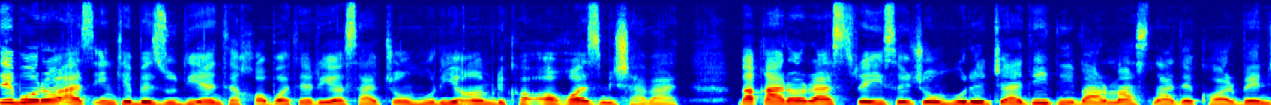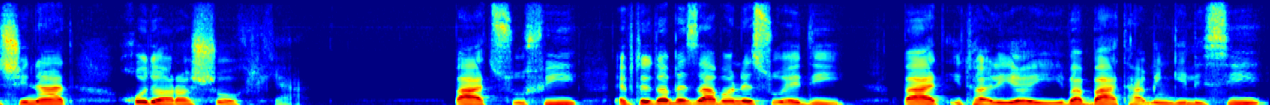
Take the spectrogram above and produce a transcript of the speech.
دبورا از اینکه به زودی انتخابات ریاست جمهوری آمریکا آغاز می شود و قرار است رئیس جمهور جدیدی بر مسند کار بنشیند خدا را شکر کرد. بعد صوفی ابتدا به زبان سوئدی بعد ایتالیایی و بعد هم انگلیسی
